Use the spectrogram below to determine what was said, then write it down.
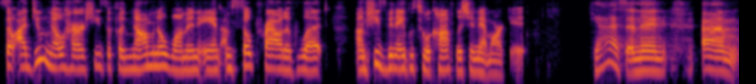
So I do know her. She's a phenomenal woman. And I'm so proud of what um, she's been able to accomplish in that market. Yes. And then, um,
